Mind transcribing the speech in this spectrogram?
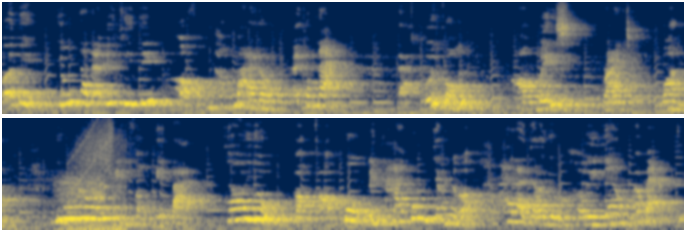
bởi vì chúng ta đã viết chi tiết ở phần thân bài rồi, phải không nào? Và cuối cùng, always write one. Luôn luôn viết phần ghép bài, cho dù còn có một đến hai phút chăng nữa, hay là cho dù thời gian của các bạn chỉ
